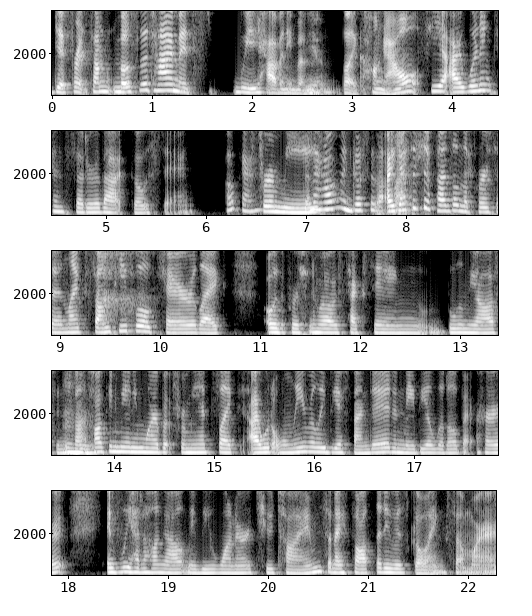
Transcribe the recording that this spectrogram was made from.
different. Some most of the time it's we haven't even Yeah. like hung out. See, I wouldn't consider that ghosting. Okay. For me, then I haven't ghosted that I guess it depends on the person. Like some people care, like, oh, the person who I was texting blew me off and is not Mhm. talking to me anymore. But for me, it's like I would only really be offended and maybe a little bit hurt if we had hung out maybe one or two times and I thought that he was going somewhere.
